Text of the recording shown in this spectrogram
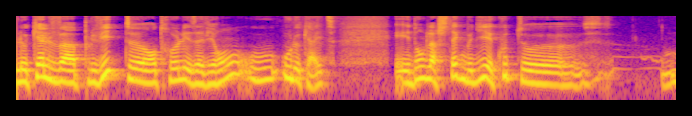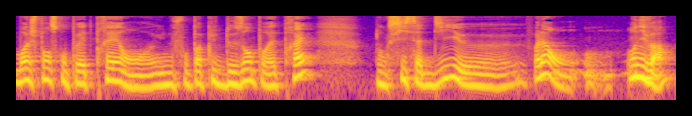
lequel va plus vite euh, entre les avirons ou, le kite. Et donc l'architecte me dit, écoute, moi je pense qu'on peut être prêt, il ne faut pas plus de deux ans pour être prêt. Donc si ça te dit, voilà, on, y va.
